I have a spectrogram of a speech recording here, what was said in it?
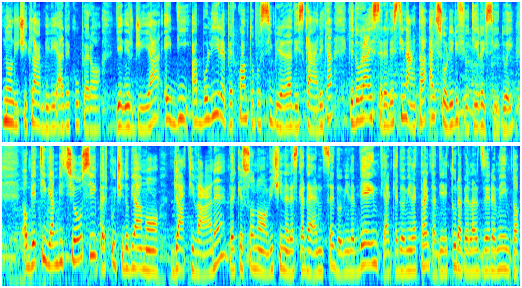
non riciclabili al recupero di energia e di abolire per quanto possibile la discarica che dovrà essere destinata ai soli rifiuti residui. Obiettivi ambiziosi per cui ci dobbiamo già attivare perché sono vicine le scadenze 2020, anche 2030 addirittura per l'azzeramento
